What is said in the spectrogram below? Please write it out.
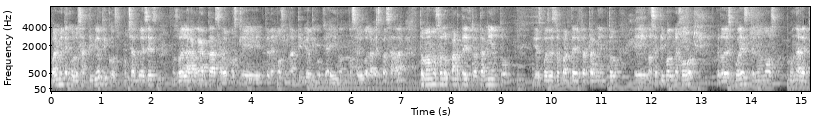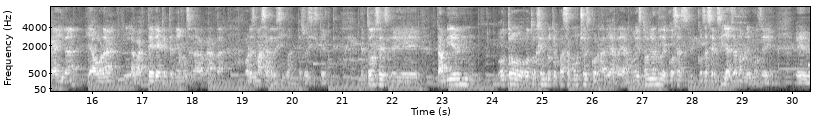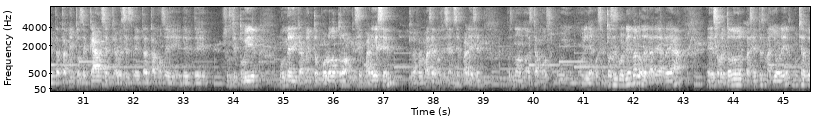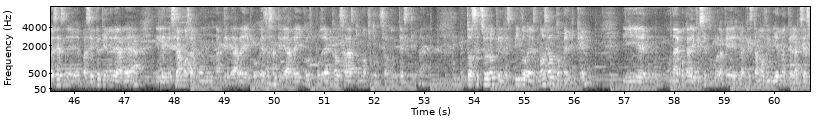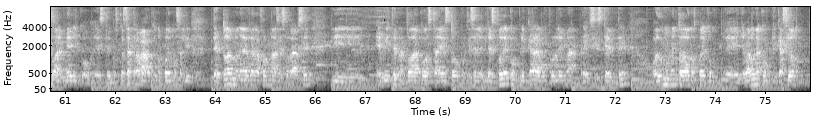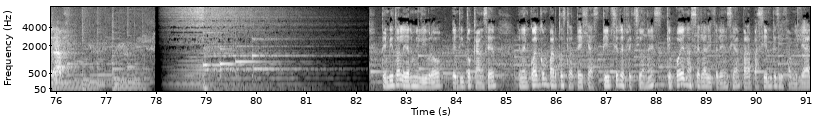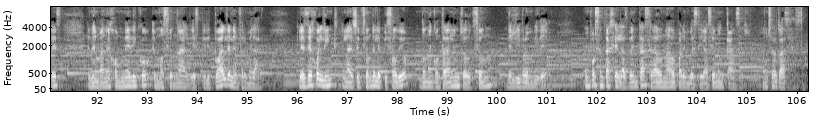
Igualmente con los antibióticos, muchas veces nos duele la garganta, sabemos que tenemos un antibiótico que ahí no nos ayudó la vez pasada, tomamos solo parte del tratamiento y después de esta parte del tratamiento eh, nos sentimos mejor, pero después tenemos una recaída y ahora la bacteria que teníamos en la garganta ahora es más agresiva, es resistente. Entonces, eh, también otro, otro ejemplo que pasa mucho es con la diarrea, ¿no? Estoy hablando de cosas, cosas sencillas, ya no hablemos de, eh, de tratamientos de cáncer, que a veces tratamos de, de, sustituir un medicamento por otro, aunque se parecen, que la farmacia nos dicen se parecen, pues no, no estamos muy, muy lejos. Entonces, volviendo a lo de la diarrea, eh, sobre todo en pacientes mayores, muchas veces eh, el paciente tiene diarrea y le iniciamos algún antidiarreico. Estos antidiarreicos podrían causar hasta una obstrucción intestinal. Entonces, yo lo que les pido es no se automediquen y en una época difícil como la que, la que estamos viviendo, en que el acceso al médico este, nos cuesta trabajo, que no podemos salir, de todas maneras vean la forma de asesorarse y eviten a toda costa esto porque se les puede complicar algún problema preexistente o en un momento dado nos puede eh, llevar a una complicación grave. Te invito a leer mi libro Bendito Cáncer en el cual comparto estrategias, tips y reflexiones que pueden hacer la diferencia para pacientes y familiares en el manejo médico, emocional y espiritual de la enfermedad. Les dejo el link en la descripción del episodio donde encontrarán la introducción del libro en video. Un porcentaje de las ventas será donado para investigación en cáncer. Muchas gracias.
